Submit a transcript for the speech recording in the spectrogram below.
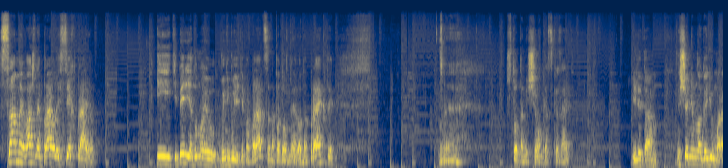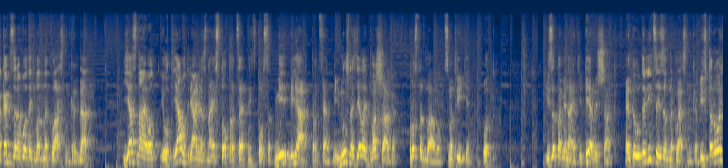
Самое важное правило из всех правил – и теперь, я думаю, вы не будете попадаться на подобные рода проекты. Что там еще вам рассказать? Или там еще немного юмора. Как заработать в одноклассниках, да? Я знаю, вот, вот я вот реально знаю стопроцентный способ, миллиард процентный. Нужно сделать два шага, просто два. Вот смотрите, вот и запоминайте. Первый шаг – это удалиться из одноклассников. И второй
